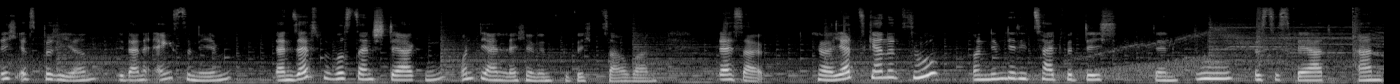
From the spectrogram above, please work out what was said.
dich inspirieren, dir deine Ängste nehmen, dein Selbstbewusstsein stärken und dir ein Lächeln ins Gesicht zaubern. Deshalb hör jetzt gerne zu und nimm dir die Zeit für dich, denn du bist es wert, an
